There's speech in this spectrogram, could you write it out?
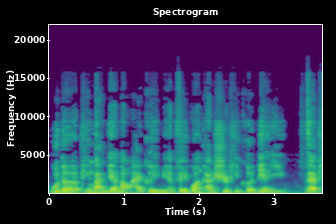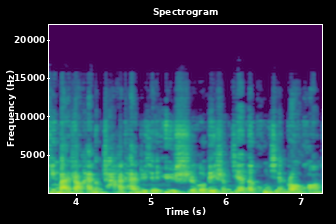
户的平板电脑还可以免费观看视频和电影，在平板上还能查看这些浴室和卫生间的空闲状况，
